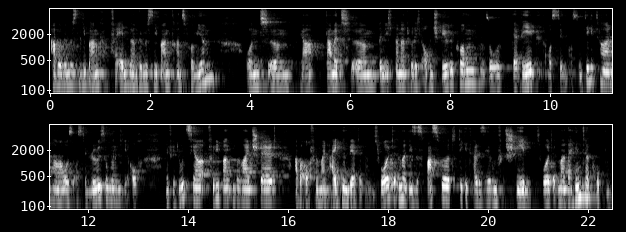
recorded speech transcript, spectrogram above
aber wir müssen die Bank verändern, wir müssen die Bank transformieren. Und ähm, ja, damit ähm, bin ich dann natürlich auch ins Spiel gekommen. So der Weg aus dem, aus dem digitalen heraus, aus den Lösungen, die auch eine Fiducia für die Banken bereitstellt aber auch für meinen eigenen Wertegang. Ich wollte immer dieses Buzzword Digitalisierung verstehen. Ich wollte immer dahinter gucken.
